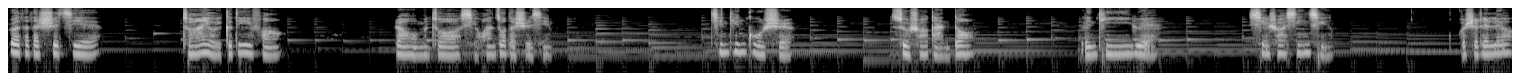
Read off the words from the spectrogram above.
偌大的世界，总要有一个地方，让我们做喜欢做的事情。倾听故事，诉说感动，聆听音乐，细说心情。我是溜溜，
